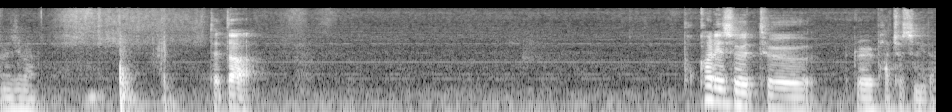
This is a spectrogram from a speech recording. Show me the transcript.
잠시만 됐다. 포카리 스웨트를 받쳤습니다.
